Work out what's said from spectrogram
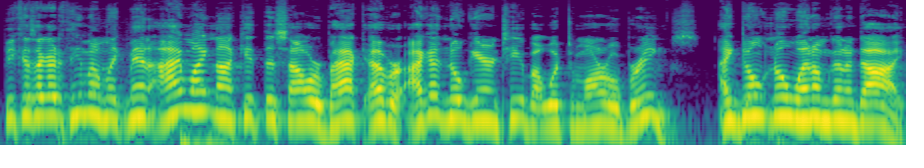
because I got to think about it. I'm like, man, I might not get this hour back ever. I got no guarantee about what tomorrow brings. I don't know when I'm going to die.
